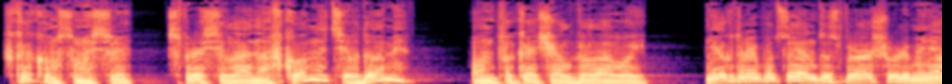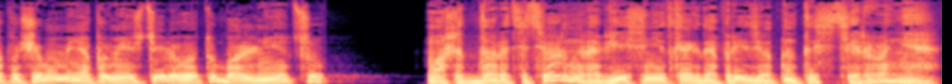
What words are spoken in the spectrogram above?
«В каком смысле?» — спросила она. «В комнате? В доме?» Он покачал головой. «Некоторые пациенты спрашивали меня, почему меня поместили в эту больницу. Может, Дороти Тернер объяснит, когда придет на тестирование?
